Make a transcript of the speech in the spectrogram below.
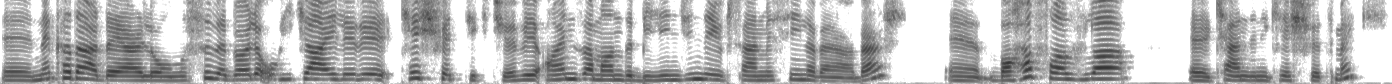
e, ne kadar değerli olması ve böyle o hikayeleri keşfettikçe ve aynı zamanda bilincin de yükselmesiyle beraber e, daha fazla e, kendini keşfetmek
